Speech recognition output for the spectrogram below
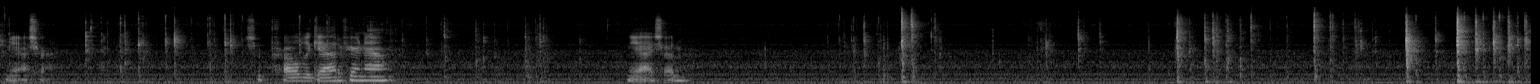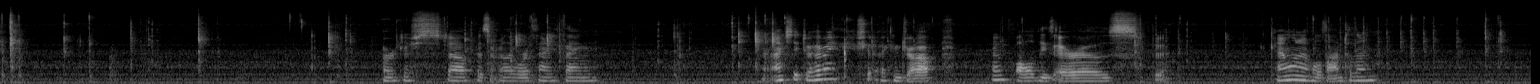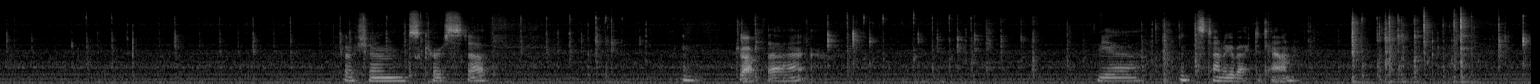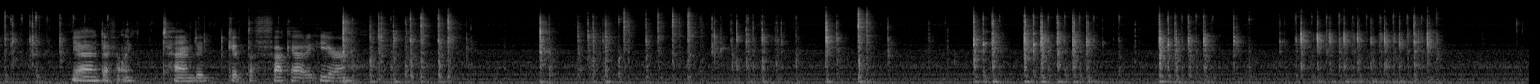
Yeah, sure. Should probably get out of here now. Yeah, I should. Orcish stuff isn't really worth anything. Actually, do I have any shit I can drop? I have all these arrows, but I kind of want to hold on to them. Potions, curse stuff. Drop that. Yeah, it's time to go back to town. Yeah, definitely time to get the fuck out of here.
